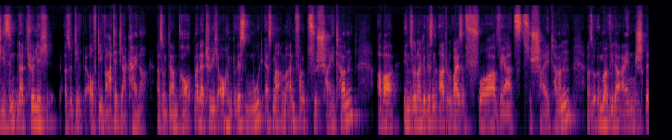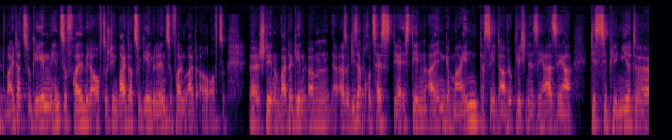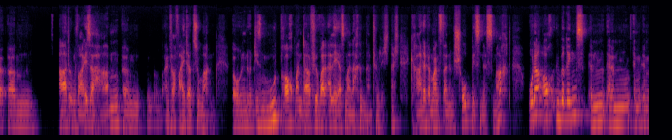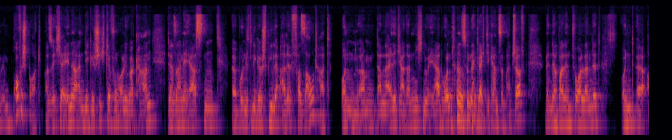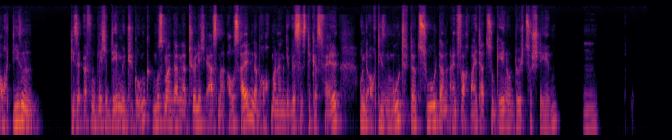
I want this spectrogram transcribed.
die sind natürlich, also die, auf die wartet ja keiner. Also da braucht man natürlich auch einen gewissen Mut, erstmal am Anfang zu scheitern, aber in so einer gewissen Art und Weise vorwärts zu scheitern. Also immer wieder einen Schritt weiter zu gehen, hinzufallen, wieder aufzustehen, weiterzugehen, wieder hinzufallen, weiter aufzustehen und weitergehen. Ähm, also dieser Prozess, der ist denen allen gemein, dass sie da wirklich eine sehr, sehr disziplinierte ähm, Art und Weise haben, ähm, einfach weiterzumachen. Und, und diesen Mut braucht man dafür, weil alle erstmal lachen natürlich. Nicht? Gerade wenn man es dann im Showbusiness macht oder auch übrigens im, ähm, im, im, im Profisport. Also ich erinnere an die Geschichte von Oliver Kahn, der seine ersten äh, Bundesligaspiele alle versaut hat. Und mhm. ähm, da leidet ja dann nicht nur er drunter, sondern gleich die ganze Mannschaft, wenn der Ball im Tor landet. Und äh, auch diesen diese öffentliche Demütigung muss man dann natürlich erstmal aushalten. Da braucht man ein gewisses dickes Fell und auch diesen Mut dazu, dann einfach weiterzugehen und durchzustehen. Mhm.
